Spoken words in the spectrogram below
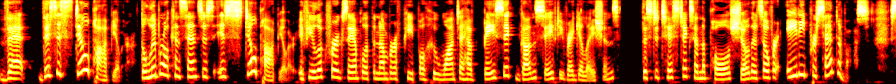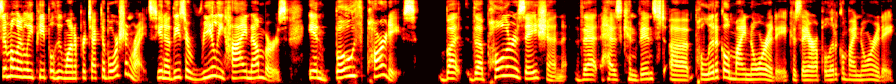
that this is still popular. The liberal consensus is still popular. If you look, for example, at the number of people who want to have basic gun safety regulations, the statistics and the polls show that it's over 80% of us. Similarly, people who want to protect abortion rights. You know, these are really high numbers in both parties. But the polarization that has convinced a political minority, because they are a political minority,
